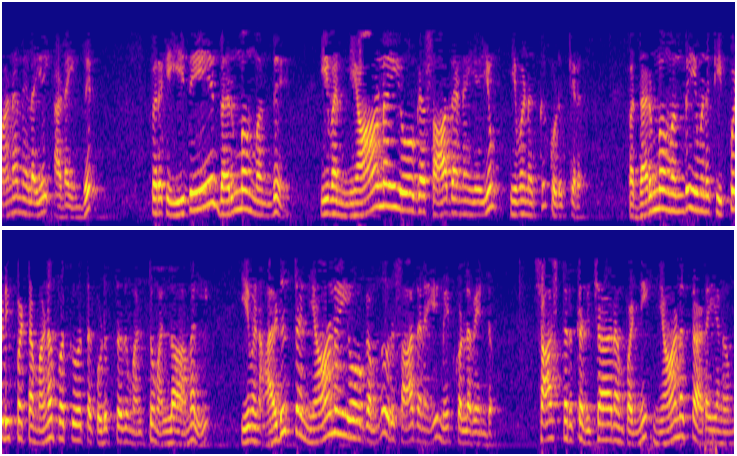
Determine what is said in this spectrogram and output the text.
மனநிலையை அடைந்து பிறகு இதே தர்மம் வந்து இவன் ஞான யோக சாதனையையும் இவனுக்கு கொடுக்கிறது. இப்ப தர்மம் வந்து இவனுக்கு இப்படிப்பட்ட மனப்பக்குவத்தை கொடுத்தது மட்டும் அல்லாமல் இவன் அடுத்த ஞான யோகம்னு ஒரு சாதனையை மேற்கொள்ள வேண்டும். சாஸ்திரத்தை விசாரம் பண்ணி ஞானத்தை அடையணும்.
